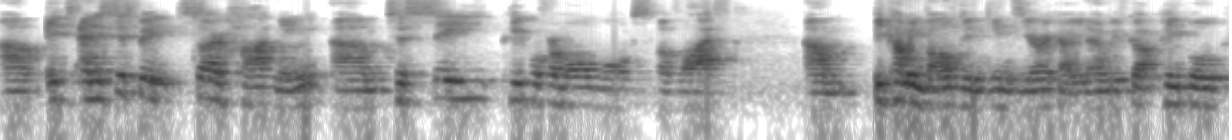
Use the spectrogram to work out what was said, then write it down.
Um, it's, and it's just been so heartening um, to see people from all walks of life um, become involved in, in ZeroCo. You know, we've got people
